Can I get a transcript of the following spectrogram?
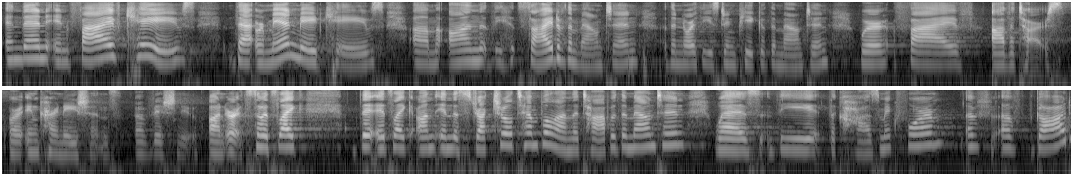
And then in five caves that are man-made caves um, on the side of the mountain, the northeastern peak of the mountain, were five avatars or incarnations of Vishnu on earth. So it's like the, it's like on, in the structural temple on the top of the mountain was the, the cosmic form of, of God.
